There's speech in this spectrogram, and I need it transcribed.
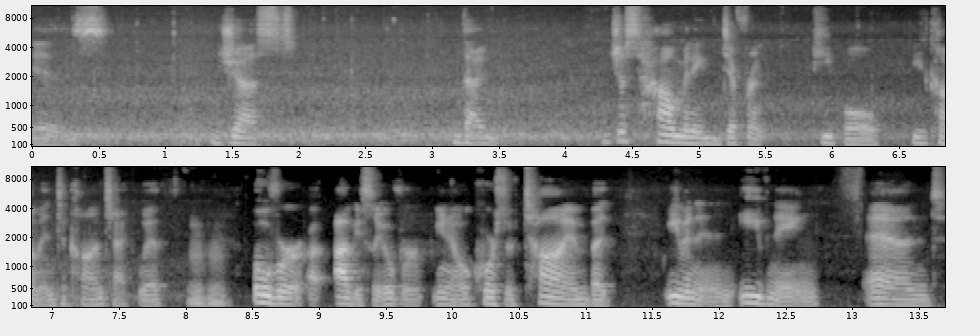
is just the just how many different people you come into contact with hmm over obviously over you know a course of time but even in an evening and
